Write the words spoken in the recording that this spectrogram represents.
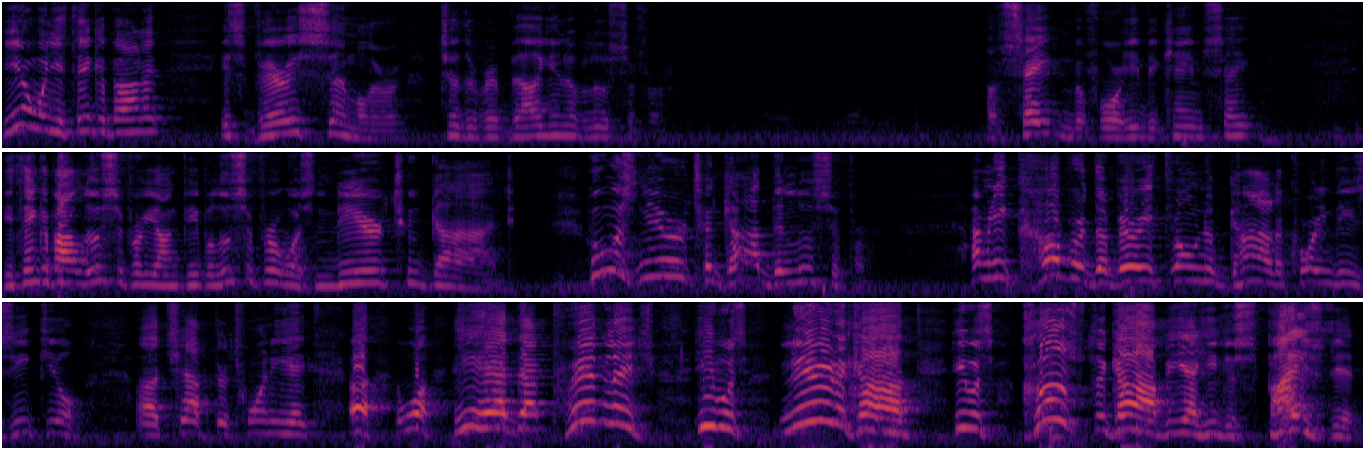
You know, when you think about it, it's very similar to the rebellion of Lucifer, of Satan before he became Satan. You think about Lucifer, young people. Lucifer was near to God. Who was nearer to God than Lucifer? I mean, he covered the very throne of God, according to Ezekiel uh, chapter 28. Uh, well, he had that privilege. He was near to God, he was close to God, but yet he despised it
